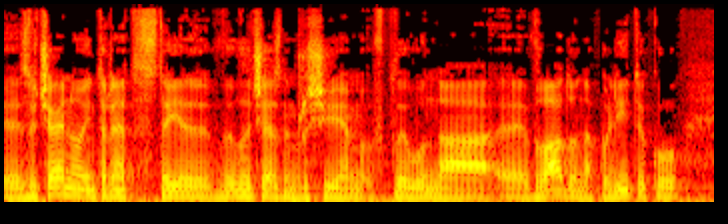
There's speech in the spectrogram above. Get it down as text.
Е, Звичайно, інтернет стає величезним рушієм впливу на е, владу, на політику, е,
